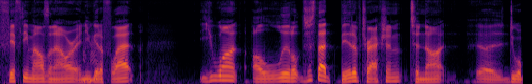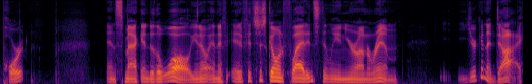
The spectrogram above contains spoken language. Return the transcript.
50 miles an hour and you get a flat, you want a little, just that bit of traction to not uh, do a Porte and smack into the wall, you know. And if if it's just going flat instantly and you're on a rim, you're gonna die.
